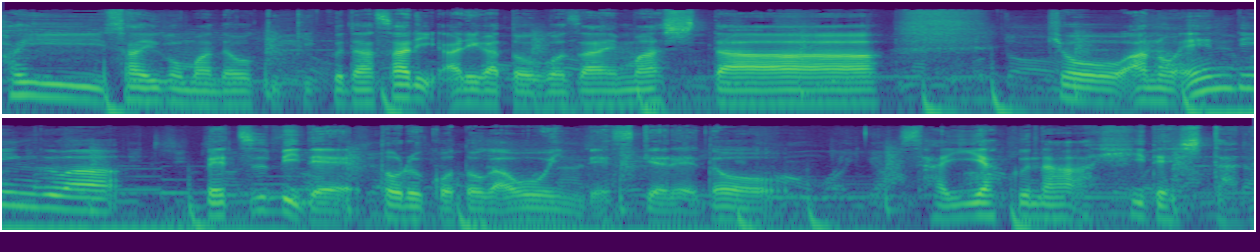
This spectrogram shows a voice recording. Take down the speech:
はい最後までお聴きくださりありがとうございました。今日あのエンディングは別日で撮ることが多いんですけれど最悪な日でしたね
